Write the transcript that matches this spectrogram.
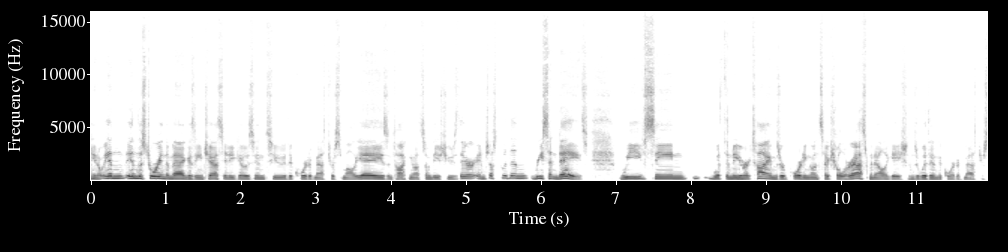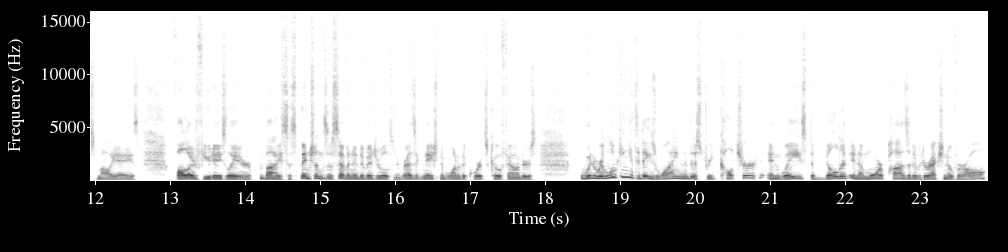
you know, in in the story in the magazine, Chastity goes into the Court of Master Sommeliers and talking about some of the issues there. And just within recent days, we've seen with the New York Times reporting on sexual harassment allegations within the Court of Master Sommeliers, followed a few days later by suspensions of seven individuals and resignation of one of the court's co-founders. When we're looking at today's wine industry culture and ways to build it in a more positive direction overall,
